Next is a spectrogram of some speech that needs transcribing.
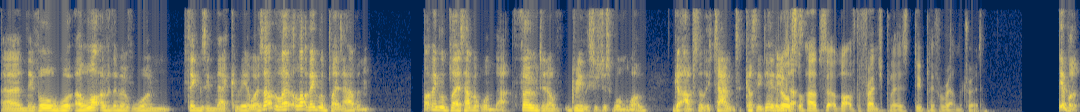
and they've all a lot of them have won things in their career, whereas a lot of England players haven't. A lot of England players haven't won that. Foden, oh, Grealish has just won one. Got absolutely tanked because he did. It also that's- helps that a lot of the French players do play for Real Madrid. yeah, but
